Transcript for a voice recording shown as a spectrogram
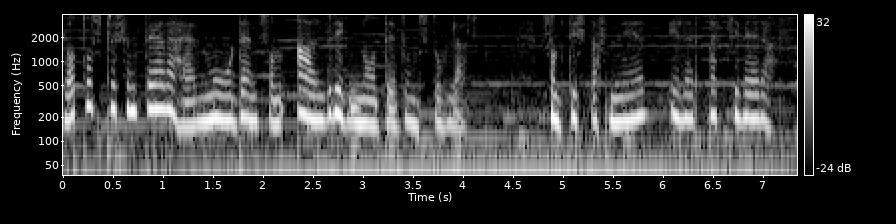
Låt oss presentera här morden som aldrig nådde domstolar, som tystas ner eller arkiveras.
